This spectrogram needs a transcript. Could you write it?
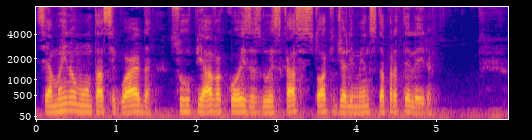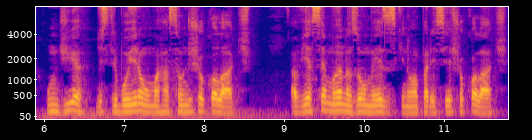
se a mãe não montasse guarda, surrupiava coisas do escasso estoque de alimentos da prateleira. Um dia distribuíram uma ração de chocolate. Havia semanas ou meses que não aparecia chocolate.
